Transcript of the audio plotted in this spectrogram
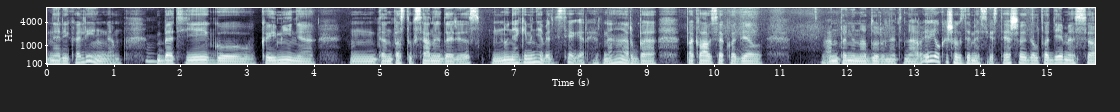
nereikalingam. Bet jeigu kaiminė mm, ten pastukseno į daris, nu ne giminė, bet vis tiek gerai, ar ne? Arba paklausė, kodėl Antanina durų netidaro. Ir jau kažkoks dėmesys. Tai aš dėl to dėmesio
